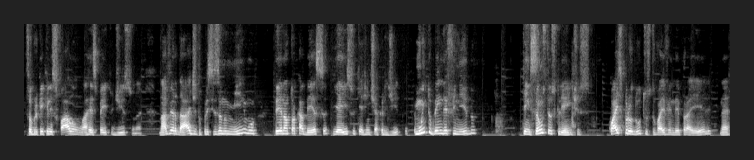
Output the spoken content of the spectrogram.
sobre o que, que eles falam a respeito disso, né? Na verdade, tu precisa no mínimo ter na tua cabeça, e é isso que a gente acredita, muito bem definido quem são os teus clientes, quais produtos tu vai vender para ele, né?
